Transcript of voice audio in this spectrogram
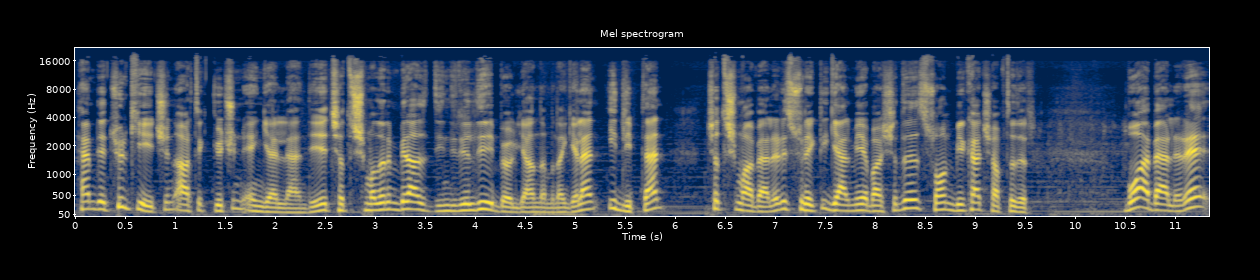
hem de Türkiye için artık göçün engellendiği, çatışmaların biraz dindirildiği bölge anlamına gelen İdlib'den çatışma haberleri sürekli gelmeye başladı son birkaç haftadır. Bu haberlere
